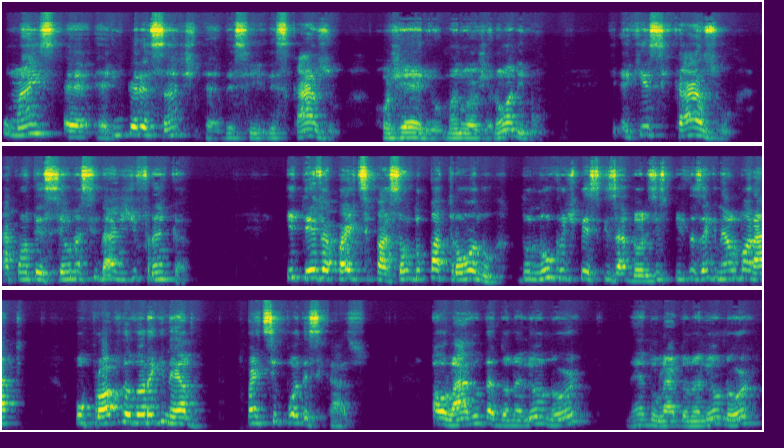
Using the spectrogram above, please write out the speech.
o mais é, é interessante é, desse, desse caso, Rogério Manuel Jerônimo, é que esse caso aconteceu na cidade de Franca. E teve a participação do patrono do Núcleo de Pesquisadores Espíritas, Agnello Morato. O próprio doutor Agnello participou desse caso. Ao lado da dona Leonor, né, do lar Dona Leonor,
